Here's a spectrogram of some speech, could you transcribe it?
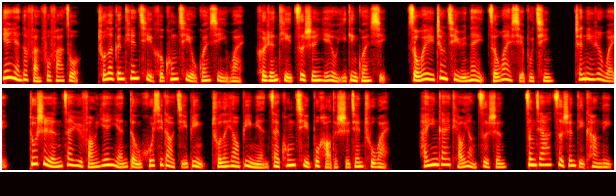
咽炎的反复发作，除了跟天气和空气有关系以外，和人体自身也有一定关系。所谓正气于内，则外邪不侵。陈宁认为。都市人在预防咽炎等呼吸道疾病，除了要避免在空气不好的时间出外，还应该调养自身，增加自身抵抗力，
